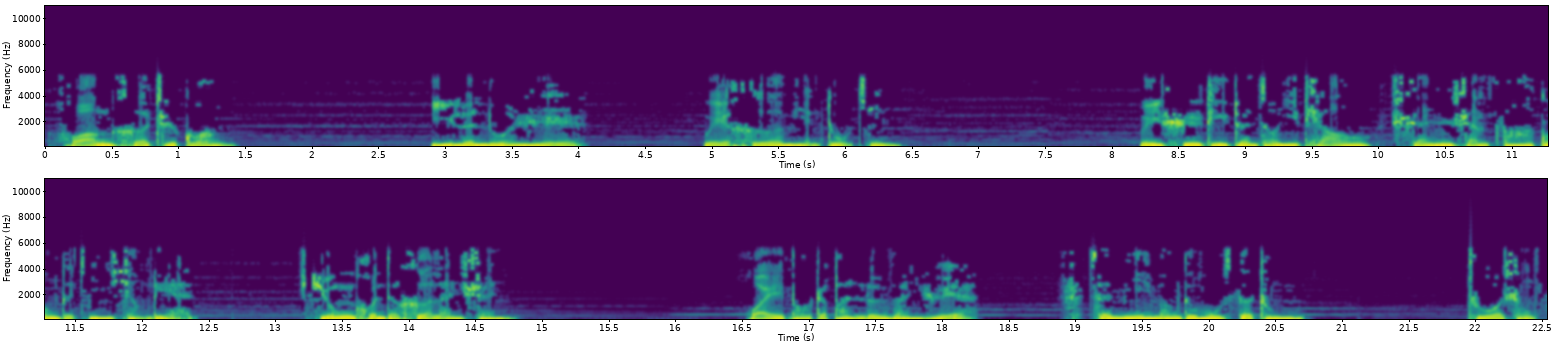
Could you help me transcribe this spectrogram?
黄河之光，一轮落日，为河面镀金，为师弟锻造一条闪闪发光的金项链。雄浑的贺兰山，怀抱着半轮弯月，在迷茫的雾色中，着上繁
